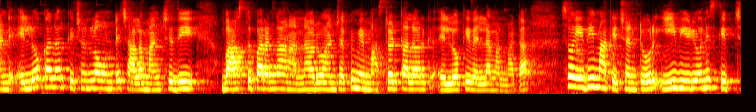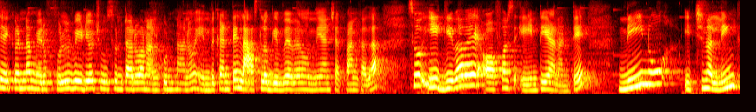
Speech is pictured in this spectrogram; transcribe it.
అండ్ ఎల్లో కలర్ కిచెన్లో ఉంటే చాలా మంచిది వాస్తుపరంగా అని అన్నారు అని చెప్పి మేము మస్టర్డ్ కలర్ ఎల్లోకి వెళ్ళామన్నమాట. సో ఇది మా కిచెన్ టూర్ ఈ వీడియోని స్కిప్ చేయకుండా మీరు ఫుల్ వీడియో చూసుంటారు అని అనుకుంటున్నాను. ఎందుకంటే లాస్ట్లో గివ్ అవే ఉంది అని చెప్పాను కదా. సో ఈ గివ్ అవే ఆఫర్స్ ఏంటి అని అంటే నేను ఇచ్చిన లింక్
